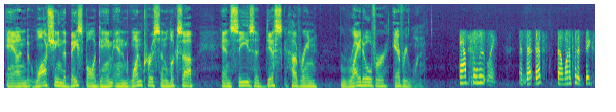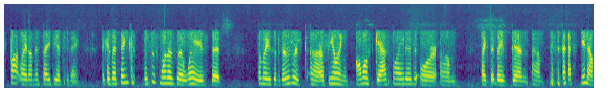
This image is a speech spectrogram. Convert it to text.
and watching the baseball game, and one person looks up and sees a disc hovering right over everyone. Absolutely. And that, that's, I want to put a big spotlight on this idea today because I think this is one of the ways that some of these observers uh, are feeling almost gaslighted or um, like that they've been, um, you know,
